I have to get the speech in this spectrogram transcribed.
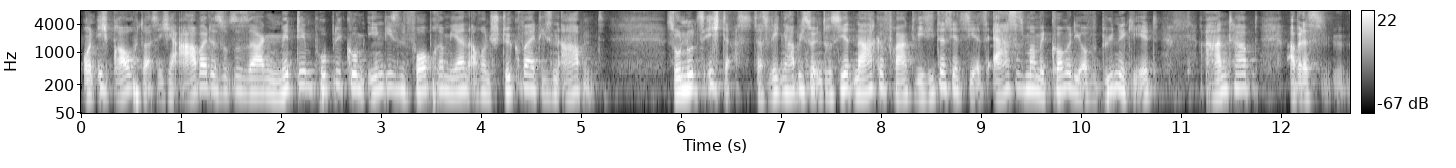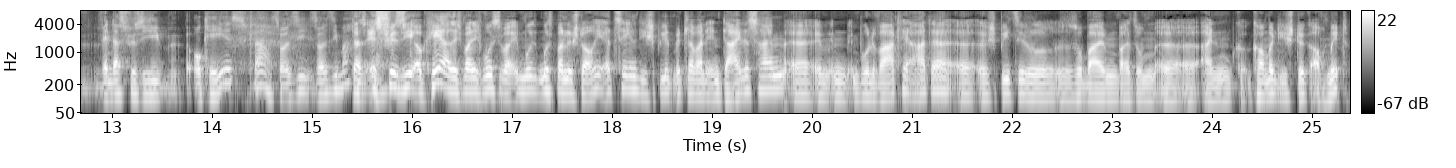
Und ich brauche das. Ich erarbeite sozusagen mit dem Publikum in diesen Vorpremieren auch ein Stück weit diesen Abend. So nutze ich das. Deswegen habe ich so interessiert nachgefragt, wie sieht das jetzt, die als erstes Mal mit Comedy auf die Bühne geht, handhabt. Aber das, wenn das für sie okay ist, klar, soll sie, soll sie machen. Das ist für sie okay. Also ich meine, ich muss, ich muss, muss mal eine Story erzählen. Die spielt mittlerweile in Deidesheim äh, im, im Boulevardtheater, äh, spielt sie so, so beim, bei so einem, äh, einem Comedy-Stück auch mit.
